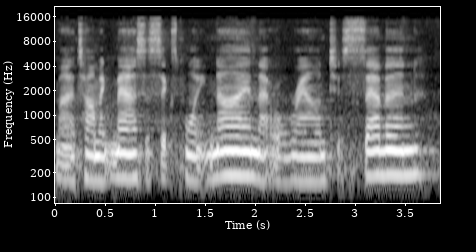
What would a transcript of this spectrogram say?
My atomic mass is 6.9. That will round to 7.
